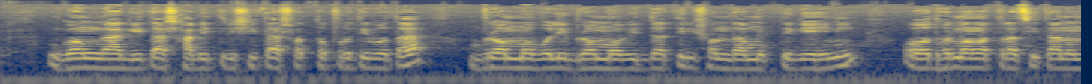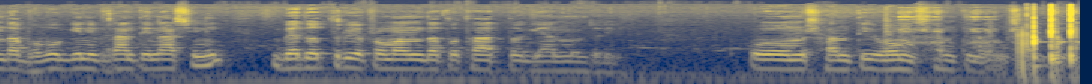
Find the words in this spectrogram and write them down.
গঙ্গা গীতা সাবিত্রী সীতা সত্য প্রতিবতা ব্রহ্ম বলি ব্রহ্মবিদ্যা ত্রিসন্ধ্যা মুক্তি গেহিনী, অধর্মমাত্রা সীতানন্দা ভবজ্ঞিনী ভ্রান্তি নাশিনী, বেদত্রীয় প্রমানন্দা তথা আত্মজ্ঞান মঞ্জুরি। ওম শান্তি ওম শান্তি ওম শান্তি।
